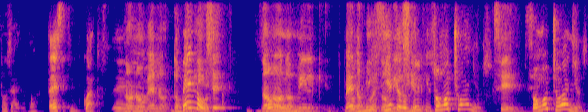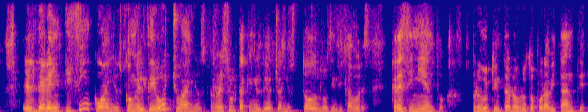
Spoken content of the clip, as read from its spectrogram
12 años, ¿no? ¿Tres? ¿Cuántos? no, no, menos. 2015, no, no, 2000, menos 2007, pues, 2015, son 8 años. Sí, Son 8 años. El de 25 años con el de 8 años, resulta que en el de 8 años todos los indicadores, crecimiento, Producto Interno Bruto por habitante,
